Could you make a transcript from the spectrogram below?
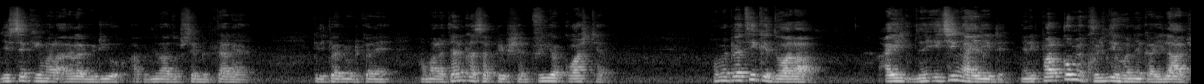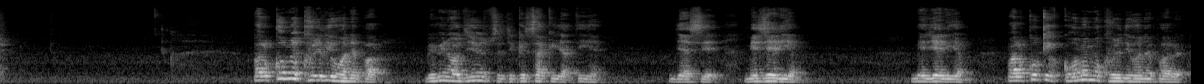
जिससे कि हमारा अगला वीडियो आप अपने रूप से मिलता रहे। कृपया नोट करें, हमारा चैनल का सब्सक्रिप्शन फ्री ऑफ़ कॉस्ट है। होम्योपैथी के द्वारा आई इचिंग आईलिड यानी पलकों में खुजली होने का इलाज पलकों में खुजली होने पर विभिन्न औषधियों से चिकित्सा की जाती है, जैसे मेजेरियम मेजेरियम। पलकों के कोनों में खुजली होने पर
